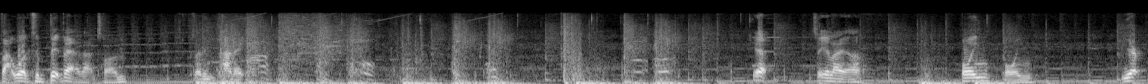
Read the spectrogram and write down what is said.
That worked a bit better that time. Because I didn't panic. Yep, see you later. Boing, boing. Yep.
